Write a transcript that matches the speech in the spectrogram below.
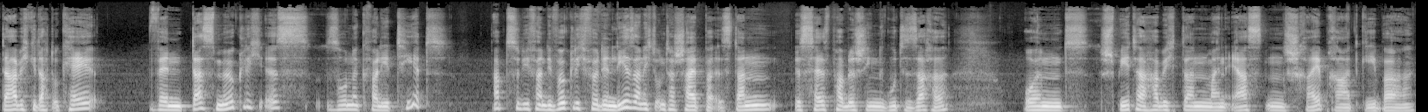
da habe ich gedacht, okay, wenn das möglich ist, so eine Qualität abzuliefern, die wirklich für den Leser nicht unterscheidbar ist, dann ist Self-Publishing eine gute Sache. Und später habe ich dann meinen ersten Schreibratgeber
